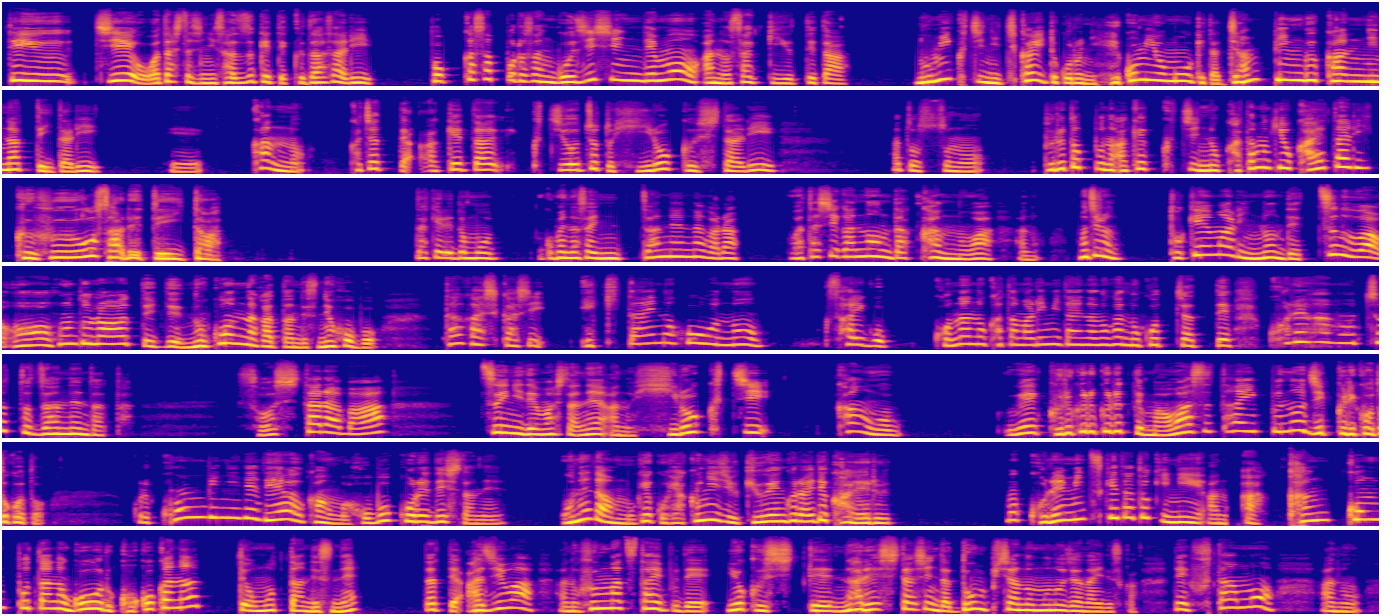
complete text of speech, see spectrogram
ていう知恵を私たちに授けてくださり、ポッカ札幌さんご自身でも、あの、さっき言ってた、飲み口に近いところに凹みを設けたジャンピング缶になっていたり、えー、缶のカチャって開けた口をちょっと広くしたり、あとその、プルトップの開け口の傾きを変えたり、工夫をされていた。だけれども、ごめんなさい。残念ながら、私が飲んだ缶のは、あの、もちろん時計回りに飲んで、粒は、ああ、ほんとだって言って残んなかったんですね、ほぼ。だがしかし、液体の方の最後、粉の塊みたいなのが残っちゃって、これがもうちょっと残念だった。そしたらば、ついに出ましたね。あの、広口、缶を上くるくるくるって回すタイプのじっくりことこと。これコンビニで出会う缶はほぼこれでしたね。お値段も結構129円ぐらいで買える。もうこれ見つけた時に、あの、あ、缶コンポタのゴールここかなって思ったんですね。だって味は、あの、粉末タイプでよく知って慣れ親しんだドンピシャのものじゃないですか。で、蓋も、あの、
